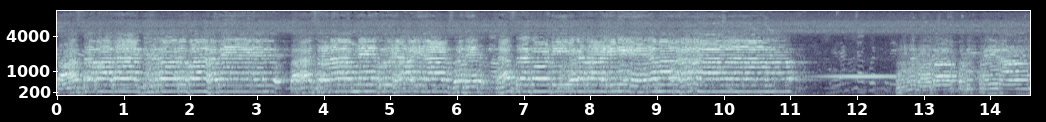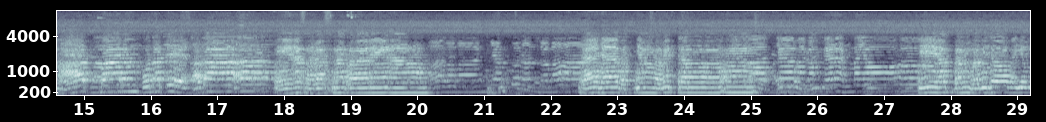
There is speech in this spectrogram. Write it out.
సహస్రవారాగ్నిరోరుబాహవే ఆత్మానం పునతే సదా తేన సహస్రపారేణ రాజాపత్యం పవిత్రం తేన బ్రహ్మవిదో వయం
